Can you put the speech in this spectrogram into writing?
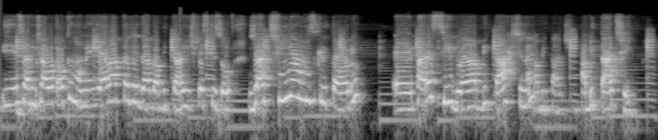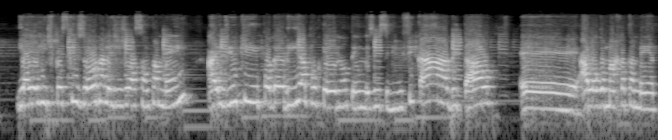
E isso a gente ia botar outro nome. E ela teve ideia do Habitat, a gente pesquisou. Já tinha um escritório é, parecido, é Habitat, né? Habitat. Habitat. E aí a gente pesquisou na legislação também, aí viu que poderia, porque não tem o mesmo significado e tal. É, a logomarca também é,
